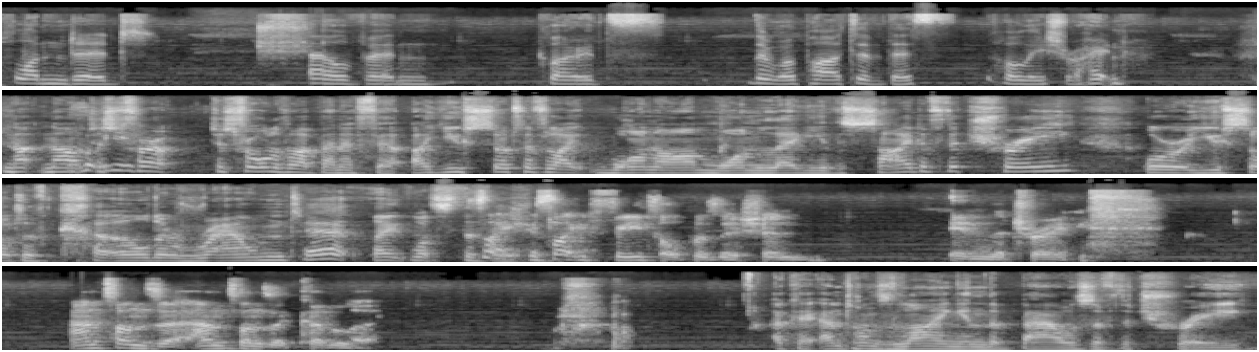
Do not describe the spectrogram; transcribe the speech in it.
plundered elven clothes that were part of this holy shrine. No, no, just you- for just for all of our benefit, are you sort of like one arm, one leg either side of the tree, or are you sort of curled around it? Like, what's the It's like position? it's like fetal position in the tree. Anton's a Anton's a cuddler. Okay, Anton's lying in the boughs of the tree,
